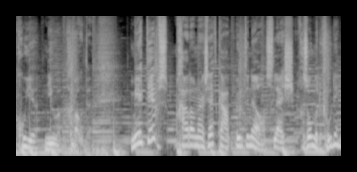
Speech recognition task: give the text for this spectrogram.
goede nieuwe gewoonte. Meer tips? Ga dan naar zk.nl slash gezondere voeding.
